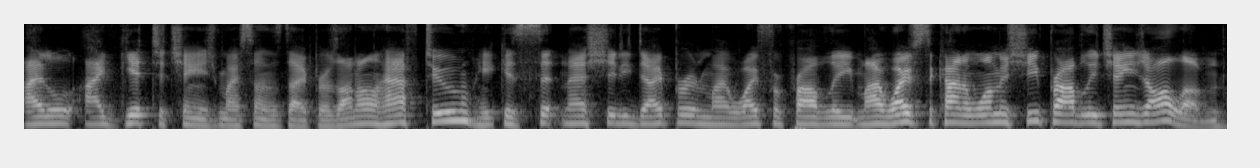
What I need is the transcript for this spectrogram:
I, I get to change my son's diapers. I don't have to. He could sit in that shitty diaper and my wife would probably... My wife's the kind of woman, she probably change all of them.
